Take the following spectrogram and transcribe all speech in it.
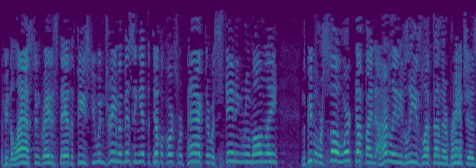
It'd be the last and greatest day of the feast. You wouldn't dream of missing it. The temple courts were packed. There was standing room only. And the people were so worked up by now, hardly any leaves left on their branches.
